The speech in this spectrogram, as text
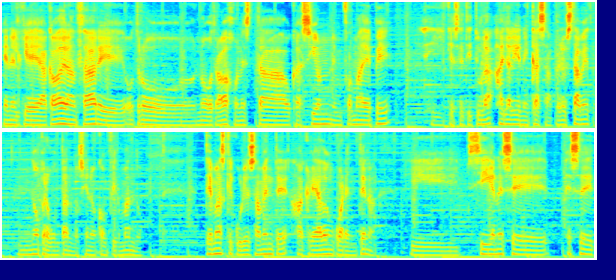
en el que acaba de lanzar eh, otro nuevo trabajo, en esta ocasión en forma de EP, y que se titula Hay alguien en casa, pero esta vez no preguntando, sino confirmando. Temas que curiosamente ha creado en cuarentena y siguen ese, ese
